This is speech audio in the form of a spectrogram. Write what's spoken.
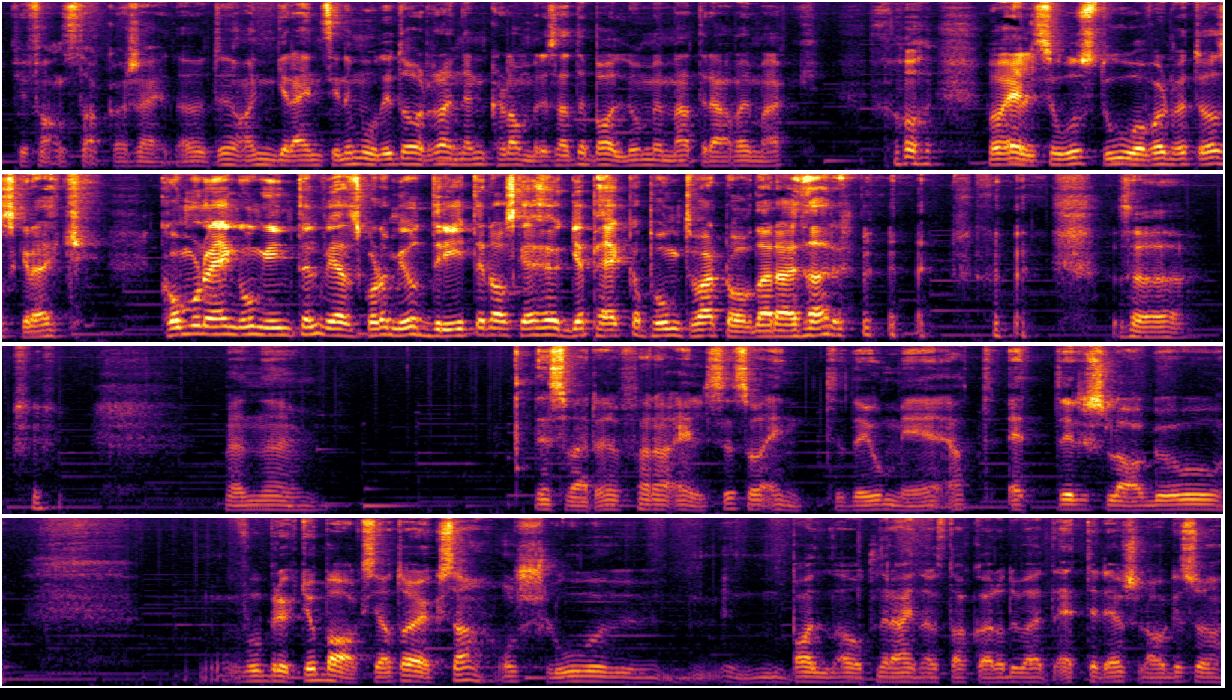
Fy faen, stakkars Eide. Han grein sine modige tårer. Han klamret seg til ballen med mett ræva i mekk. Og, Else hun sto over du, og skreik. Kommer du en gang inn til vedskåla mi og driter, da skal jeg hogge pek og punkt hvert over deg, Eidar. så Men uh, dessverre for Else så endte det jo med at etter slaget hun Hun brukte jo baksida av øksa og slo balla åt Reinar, stakkar. Og du vet, etter det slaget så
